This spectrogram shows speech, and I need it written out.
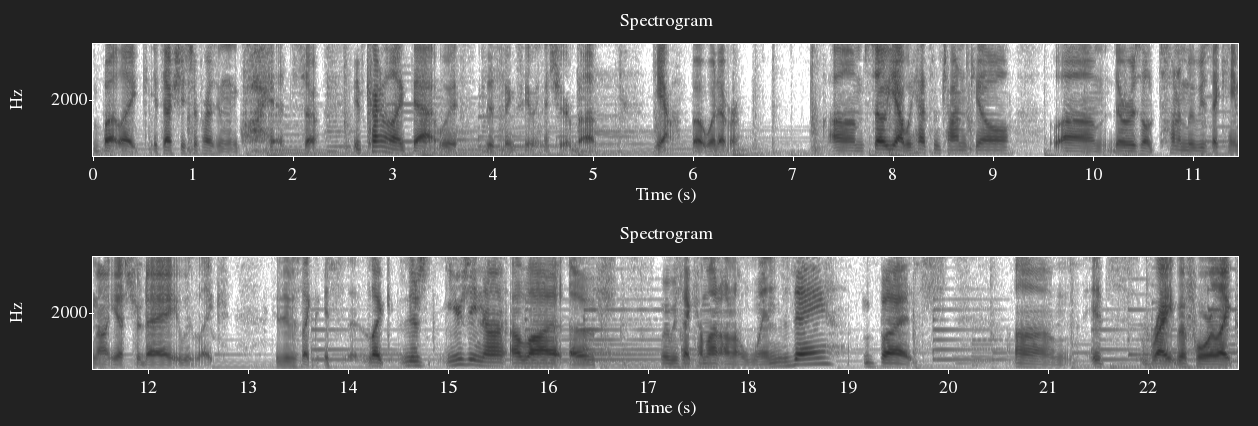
But like it's actually surprisingly quiet. So it's kind of like that with this Thanksgiving this year. But yeah, but whatever. Um, so yeah, we had some time to kill. Um, there was a ton of movies that came out yesterday. It was like, because it was like it's like there's usually not a lot of movies that come out on a Wednesday, but um, it's right before like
